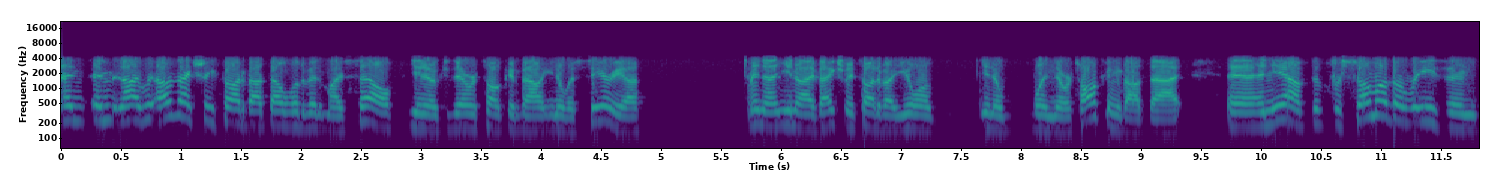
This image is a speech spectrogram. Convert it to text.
and and I, I was actually thought about that a little bit myself. You know, because they were talking about you know with Syria, and uh, you know I've actually thought about you on you know when they were talking about that and yeah, for some other reason,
